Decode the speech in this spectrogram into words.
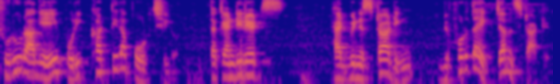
শুরুর আগে পরীক্ষার্থীরা পড়ছিল। The candidates had been starting before the exam started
